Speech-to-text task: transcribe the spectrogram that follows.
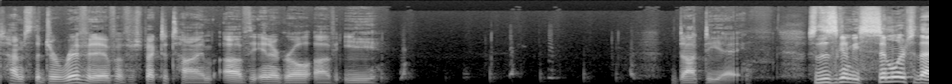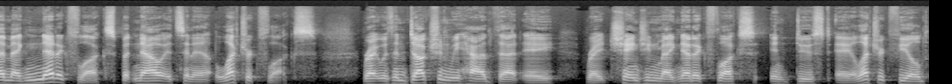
times the derivative with respect to time of the integral of E dot dA. So this is going to be similar to that magnetic flux, but now it's in an electric flux. Right? With induction, we had that a right changing magnetic flux induced a electric field.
